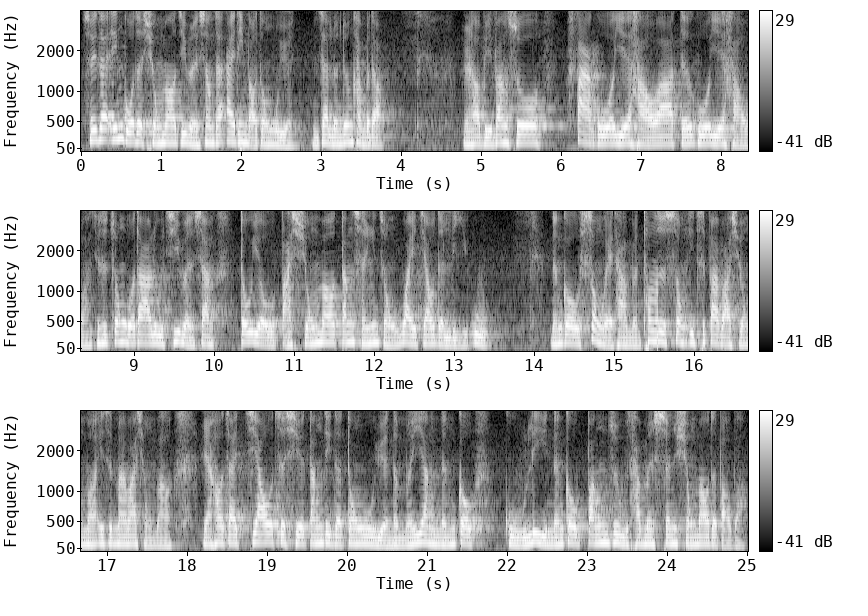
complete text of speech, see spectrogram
所以在英国的熊猫基本上在爱丁堡动物园，你在伦敦看不到。然后比方说法国也好啊，德国也好啊，就是中国大陆基本上都有把熊猫当成一种外交的礼物，能够送给他们，通常是送一只爸爸熊猫，一只妈妈熊猫，然后再教这些当地的动物园怎么样能够鼓励，能够帮助他们生熊猫的宝宝，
